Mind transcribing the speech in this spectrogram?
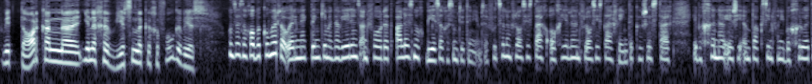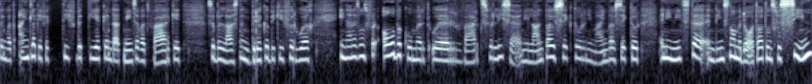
weet daar kan uh, enige wesenlike gevolge wees? Ons is nogal bekommerd daaroor en ek dink jy moet nou weer eens aanvaar dat alles nog besig is om toe te neem. Sy voedselinflasie styg, algehele inflasie styg, rentekoerse styg. Jy begin nou eers die impak sien van die begroting wat eintlik effektief beteken dat mense wat werk het se belasting druk 'n bietjie verhoog en dan is ons veral bekommerd oor werksverliese in die landbousektor en die mynbousektor. In die nuutste indiensname data het ons gesien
